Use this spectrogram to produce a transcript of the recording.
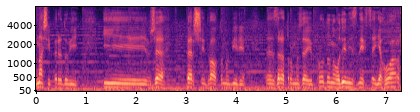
нашій передовій. І вже перші два автомобілі з ретро-музею продано. Один із них це Ягуар,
